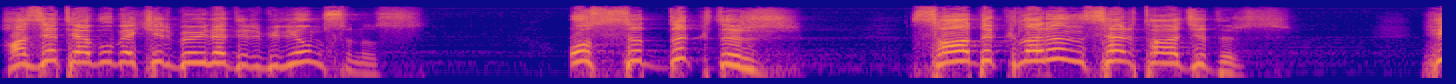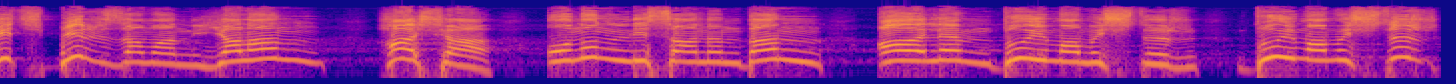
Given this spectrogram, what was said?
Hazreti Ebu Bekir böyledir biliyor musunuz? O sıddıktır. Sadıkların sertacıdır. Hiçbir zaman yalan haşa onun lisanından alem duymamıştır, duymamıştır,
